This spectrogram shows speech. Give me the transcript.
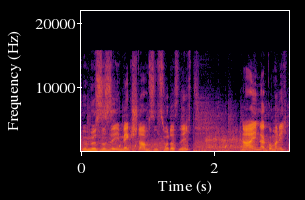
Wir müssen sie ihm wegschnappen, sonst wird das nichts. Nein, da kommen wir nicht.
